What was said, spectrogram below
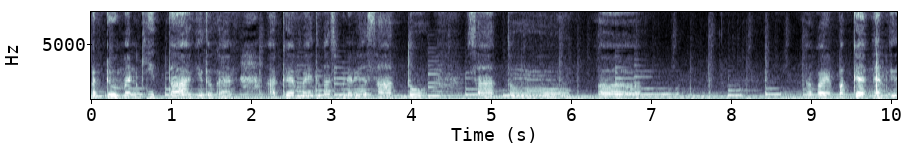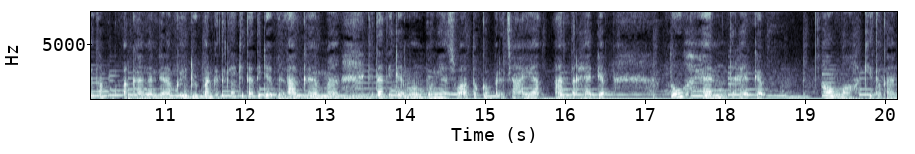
pedoman kita gitu kan. Agama itu kan sebenarnya satu satu uh, apa pegangan gitu pegangan dalam kehidupan. Ketika kita tidak beragama kita tidak mempunyai suatu kepercayaan terhadap Tuhan terhadap Allah gitu kan.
